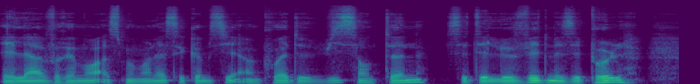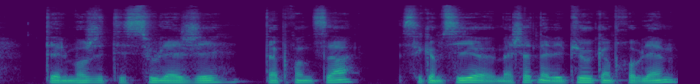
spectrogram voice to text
Et là vraiment à ce moment-là c'est comme si un poids de 800 tonnes s'était levé de mes épaules, tellement j'étais soulagé d'apprendre ça c'est comme si euh, ma chatte n'avait plus aucun problème.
